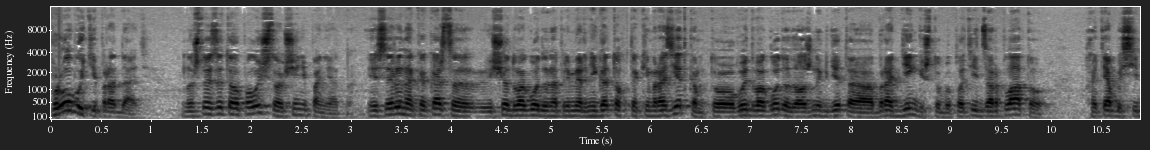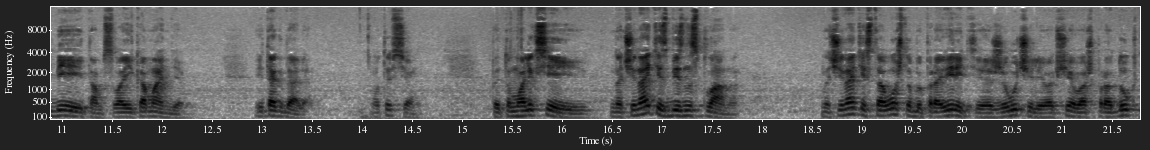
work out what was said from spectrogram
пробуйте продать. Но что из этого получится, вообще непонятно. Если рынок окажется еще два года, например, не готов к таким розеткам, то вы два года должны где-то брать деньги, чтобы платить зарплату хотя бы себе и там, своей команде и так далее. Вот и все. Поэтому, Алексей, начинайте с бизнес-плана. Начинайте с того, чтобы проверить, э, живучий ли вообще ваш продукт,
